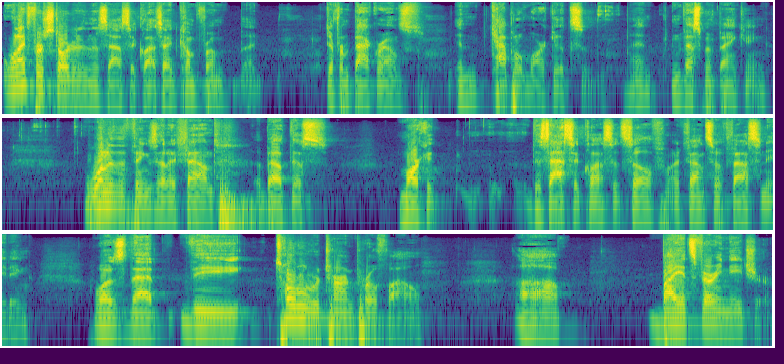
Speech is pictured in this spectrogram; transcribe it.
when I first started in this asset class, I'd come from uh, different backgrounds in capital markets and, and investment banking. One of the things that I found about this market, this asset class itself, I found so fascinating, was that the total return profile, uh, by its very nature,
